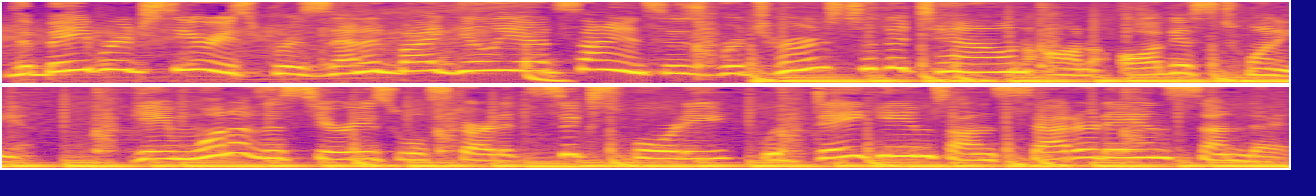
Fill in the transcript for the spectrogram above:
The Bay Bridge Series presented by Gilead Sciences returns to the town on August 20th. Game 1 of the series will start at 6:40 with day games on Saturday and Sunday.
